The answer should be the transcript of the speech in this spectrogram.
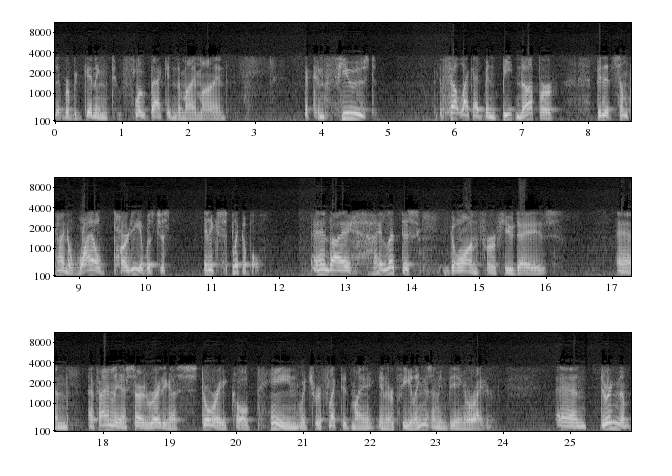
that were beginning to float back into my mind. A confused, it felt like I'd been beaten up or been at some kind of wild party. It was just inexplicable. And I, I let this go on for a few days. And I finally I started writing a story called Pain, which reflected my inner feelings. I mean, being a writer. And during the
